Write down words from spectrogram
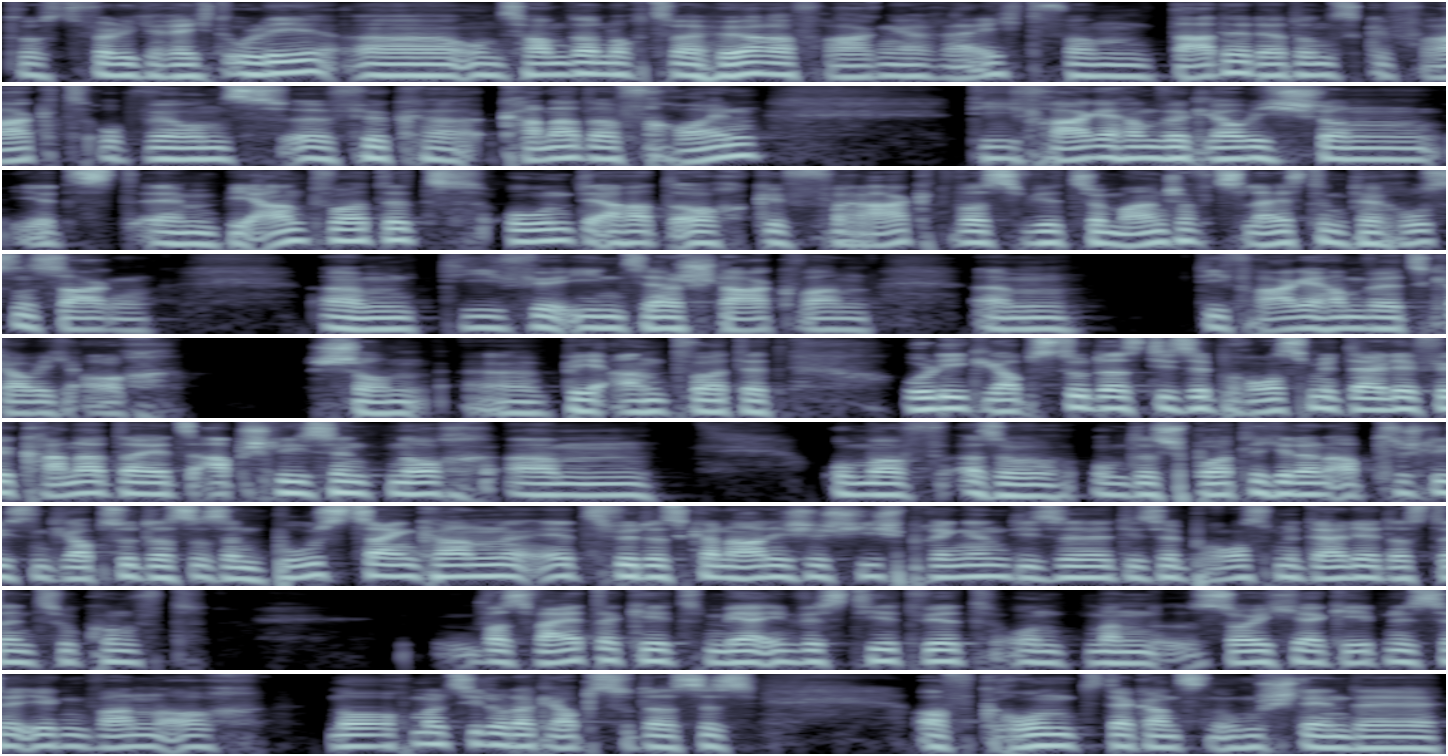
du hast völlig recht, Uli. Äh, uns haben da noch zwei Hörerfragen erreicht von Dade, der hat uns gefragt, ob wir uns äh, für Ka Kanada freuen. Die Frage haben wir, glaube ich, schon jetzt ähm, beantwortet. Und er hat auch gefragt, was wir zur Mannschaftsleistung der Russen sagen, ähm, die für ihn sehr stark waren. Ähm, die Frage haben wir jetzt, glaube ich, auch schon äh, beantwortet. Uli, glaubst du, dass diese Bronzemedaille für Kanada jetzt abschließend noch, ähm, um auf, also um das Sportliche dann abzuschließen, glaubst du, dass das ein Boost sein kann jetzt für das kanadische Skispringen, diese, diese Bronzemedaille, dass da in Zukunft was weitergeht, mehr investiert wird und man solche Ergebnisse irgendwann auch nochmal sieht? Oder glaubst du, dass es aufgrund der ganzen Umstände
